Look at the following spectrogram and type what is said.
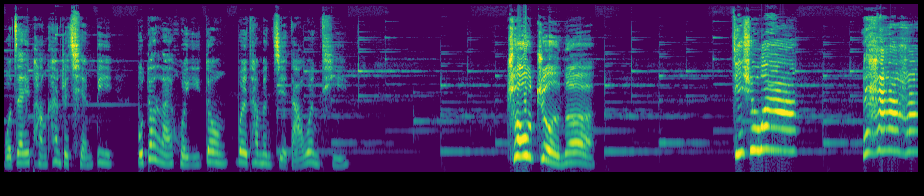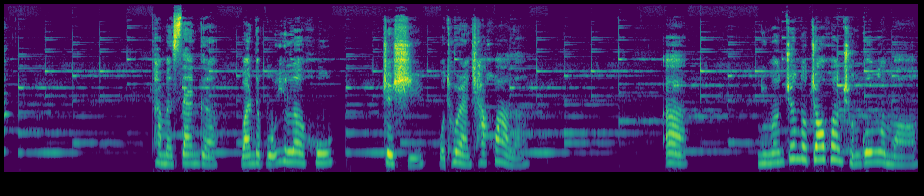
我在一旁看着钱币不断来回移动，为他们解答问题。超准啊！结束啊！哈哈哈！他们三个玩得不亦乐乎。这时，我突然插话了：“啊，你们真的召唤成功了吗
